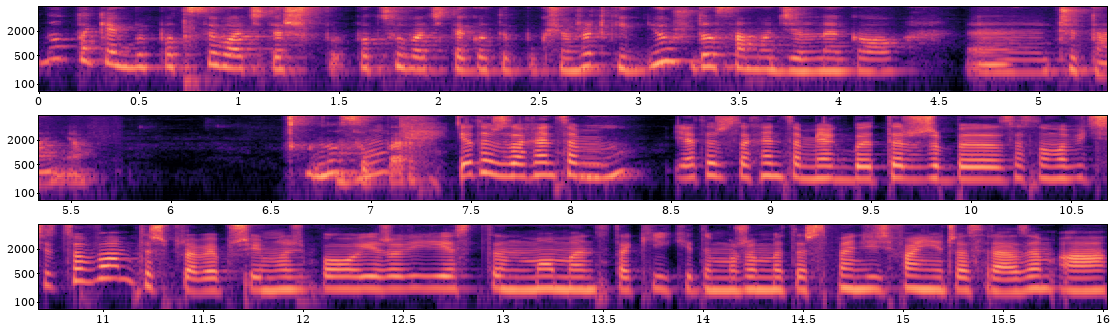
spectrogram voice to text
no tak jakby podsyłać też, podsuwać tego typu książeczki już do samodzielnego e, czytania. No mhm. super. Ja też zachęcam, mhm. Ja też zachęcam jakby też, żeby zastanowić się, co wam też sprawia przyjemność, bo jeżeli jest ten moment taki, kiedy możemy też spędzić fajnie czas razem, a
